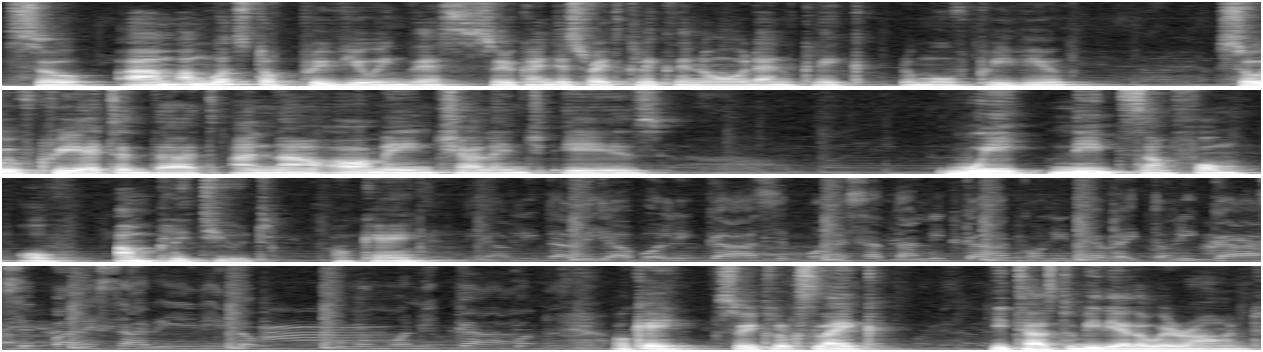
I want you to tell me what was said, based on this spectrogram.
So um, I'm going to stop previewing this. So you can just right click the node and click remove preview. So we've created that and now our main challenge is we need some form of amplitude okay? Okay so it looks like it has to be the other way around.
